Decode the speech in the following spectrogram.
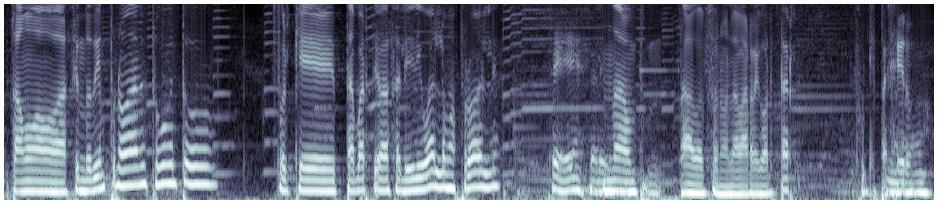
Estamos haciendo tiempo nomás en este momento. Porque esta parte va a salir igual, lo más probable. Sí, sale. No, Adolfo no la va a recortar. Porque es pajero. No,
